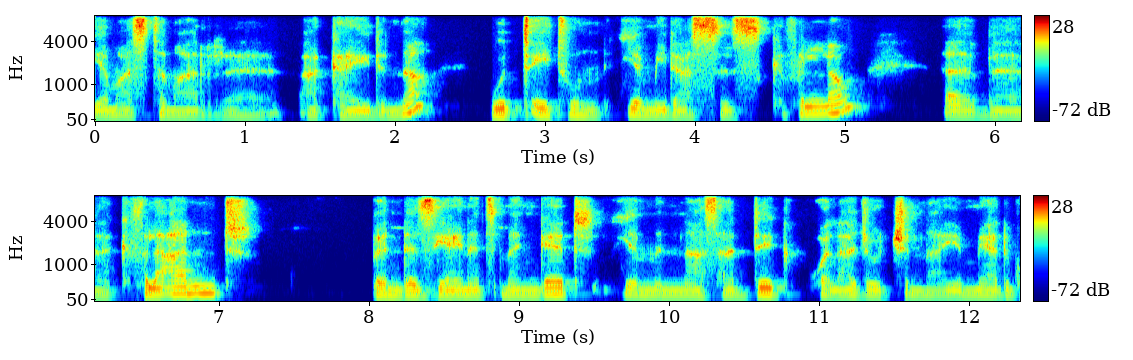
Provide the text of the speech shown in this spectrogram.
የማስተማር አካሄድ እና ውጤቱን የሚዳስስ ክፍል ነው። በክፍል አንድ በእንደዚህ አይነት መንገድ የምናሳድግ ወላጆች እና የሚያድጉ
